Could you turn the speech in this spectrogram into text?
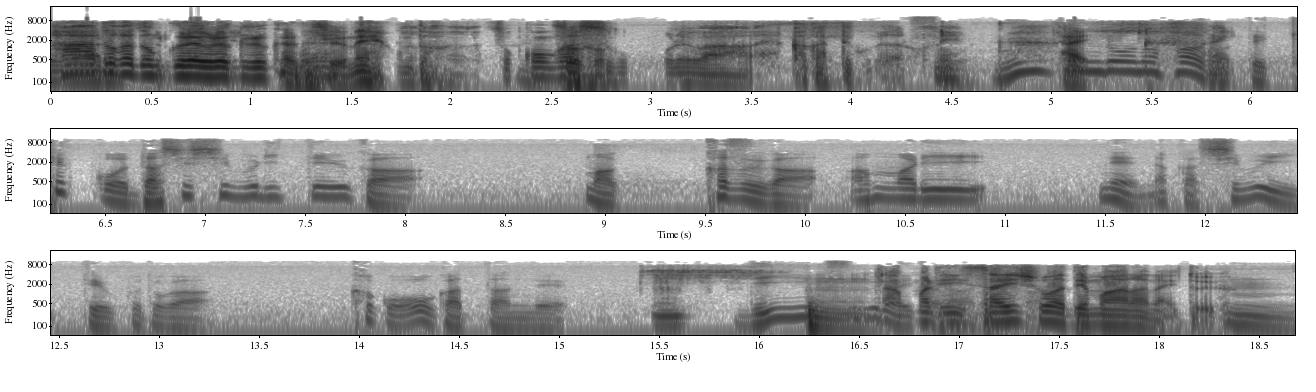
ハードがどんくらい売れるかですよね、本当。そこがすごくこれはかかってくるだろうね。任天堂のハードって結構出し渋りっていうか、まあ、数があんまりね、なんか渋いっていうことが過去多かったんで、うん。DS うんぐらいからあんまり最初は出回らないという。う。ん、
